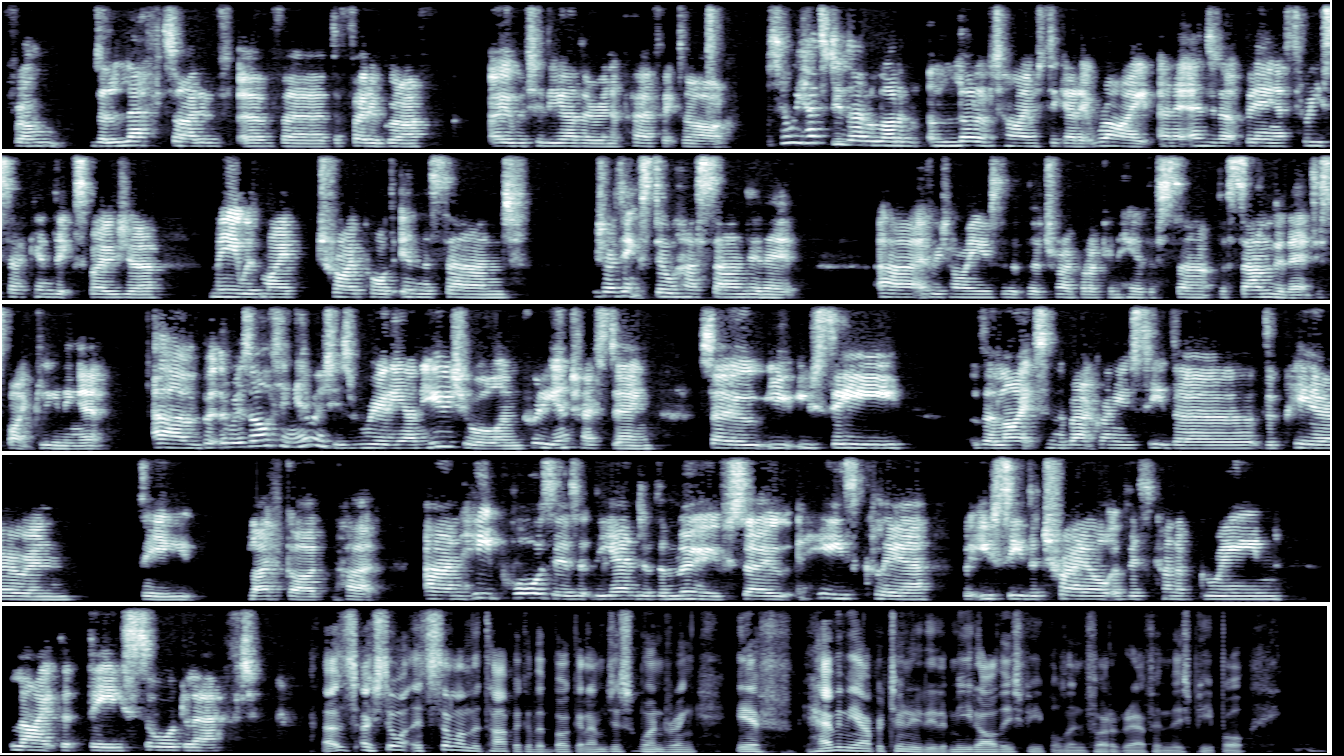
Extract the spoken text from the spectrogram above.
from the left side of, of uh, the photograph over to the other in a perfect arc so we had to do that a lot of a lot of times to get it right, and it ended up being a three second exposure. Me with my tripod in the sand, which I think still has sand in it. Uh, every time I use the, the, tripod, I can hear the sand, the sand in it, despite cleaning it. Um, but the resulting image is really unusual and pretty interesting. So you you see the lights in the background, you see the the pier and the lifeguard hut and he pauses at the end of the move, so he's clear, but you see the trail of this kind of green light that the sword left. Uh, I still, it's still on the topic of the book, and I'm just wondering if having the opportunity to meet all these people and photographing these people,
